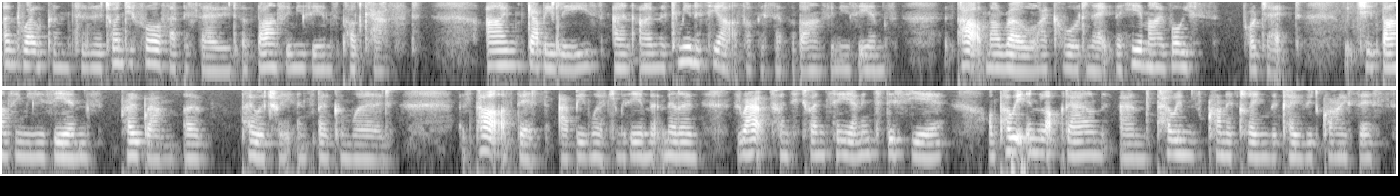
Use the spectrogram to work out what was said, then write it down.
and welcome to the 24th episode of Barnsley Museums podcast. I'm Gabby Lees and I'm the Community Arts Officer for Barnsley Museums. As part of my role, I coordinate the Hear My Voice project, which is Barnsley Museums' programme of poetry and spoken word. As part of this, I've been working with Ian McMillan throughout 2020 and into this year on Poet in Lockdown and poems chronicling the COVID crisis.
